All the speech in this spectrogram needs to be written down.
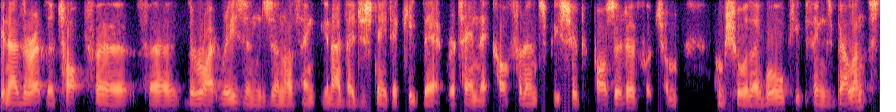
you know, they're at the top for, for the right reasons. And I think, you know, they just need to keep that, retain that confidence, be super positive, which I'm, I'm sure they will, keep things balanced.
